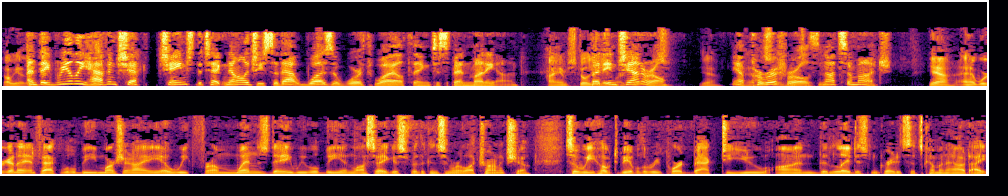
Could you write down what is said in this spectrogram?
Oh yeah. And they really haven't check, changed the technology, so that was a worthwhile thing to spend money on. I am still. but in general, yeah. Yeah, I have the same peripherals, not so much. Yeah, and we're gonna. In fact, we'll be Marsha and I a week from Wednesday. We will be in Las Vegas for the Consumer Electronics Show. So we hope to be able to report back to you on the latest and greatest that's coming out. I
